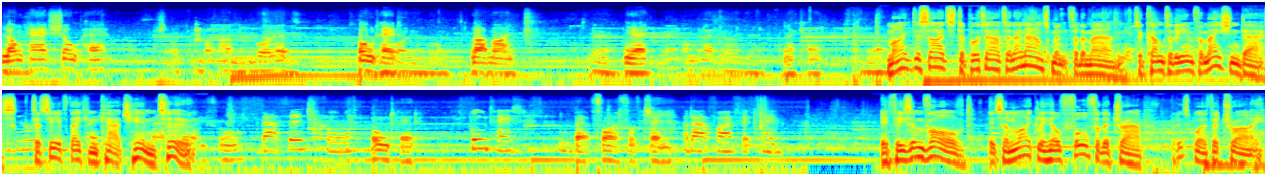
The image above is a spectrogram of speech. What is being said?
Long hair, short hair, Um, bald head. bald head, Bald, bald. like mine. Yeah. Yeah. Yeah, I'm glad to Okay. Mike decides to put out an announcement for the man to come to the information desk to see if they can catch him too. 34. About 34. Bald head. Bald head, About five foot ten. about 5 foot 10. If he's involved, it's unlikely he'll fall for the trap, but it's worth a try.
